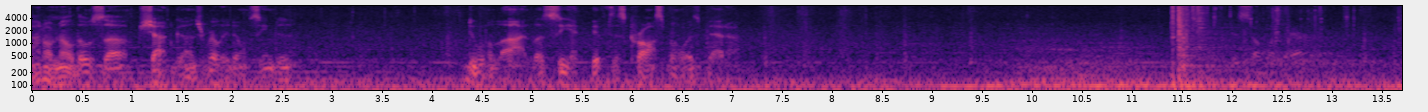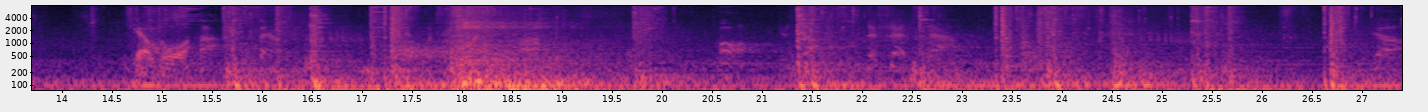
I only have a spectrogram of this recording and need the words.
I don't know, those uh, shotguns really don't seem to do a lot. Let's see if this crossbow is better. Is someone there? Galgore. Ha! Found. Oh, you're done. This ends now. Yeah.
